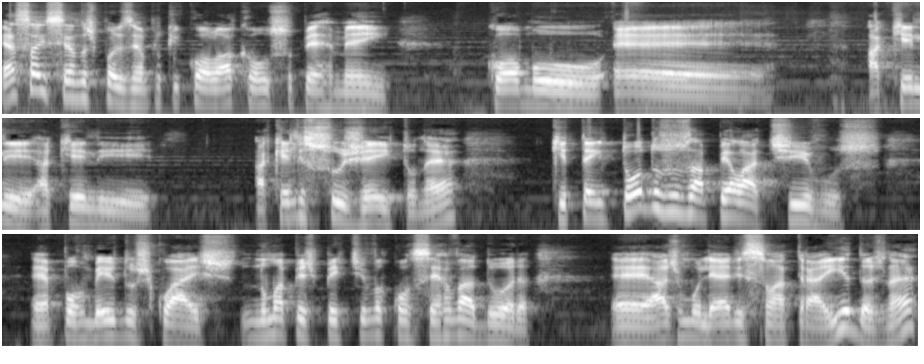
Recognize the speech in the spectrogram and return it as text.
Essas cenas, por exemplo, que colocam o Superman como é, aquele, aquele, aquele sujeito, né? que tem todos os apelativos é, por meio dos quais, numa perspectiva conservadora, é, as mulheres são atraídas, né?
